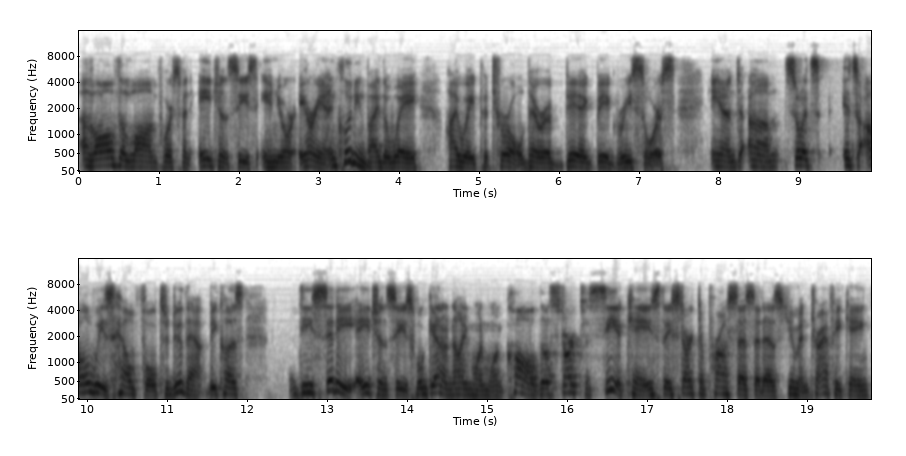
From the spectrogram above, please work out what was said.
of all the law enforcement agencies in your area, including, by the way, Highway Patrol. They're a big, big resource. And um, so it's it's always helpful to do that because these city agencies will get a 911 call. They'll start to see a case. They start to process it as human trafficking.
